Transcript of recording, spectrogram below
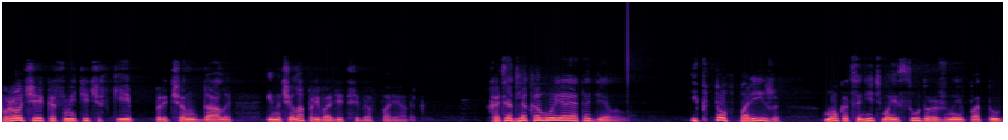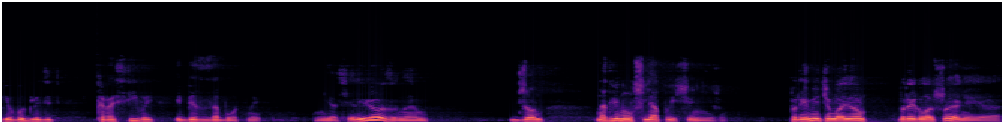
прочие косметические причандалы и начала приводить себя в порядок. Хотя для кого я это делала? И кто в Париже мог оценить мои судорожные потуги выглядеть красивой и беззаботной. Я серьезно. Джон надвинул шляпу еще ниже. Примите мое приглашение.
